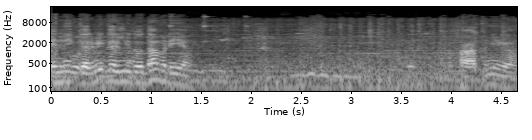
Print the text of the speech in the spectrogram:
ਇੰਨੀ ਗਰਮੀ ਗਰਮੀ ਦੋਦਾ ਬੜੀ ਆ। ਸਾਥ ਨਹੀਂ ਗਾ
